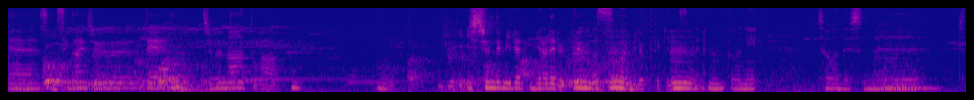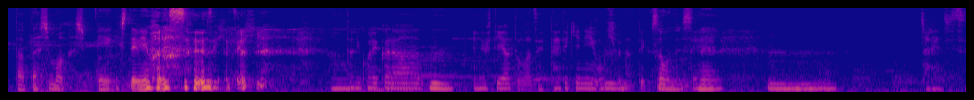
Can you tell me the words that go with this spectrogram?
ね。その世界中で自分のアートが、もう一瞬で見れ見られるっていうのがすごい魅力的ですうんね。本当に。そうですね。うん。ちょっと私も出品してみます。ぜひぜひ。本当にこれからうん。NFT アートは絶対的に大きくなっていくとそう思うので,、ですねうん。チャレンジす,、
